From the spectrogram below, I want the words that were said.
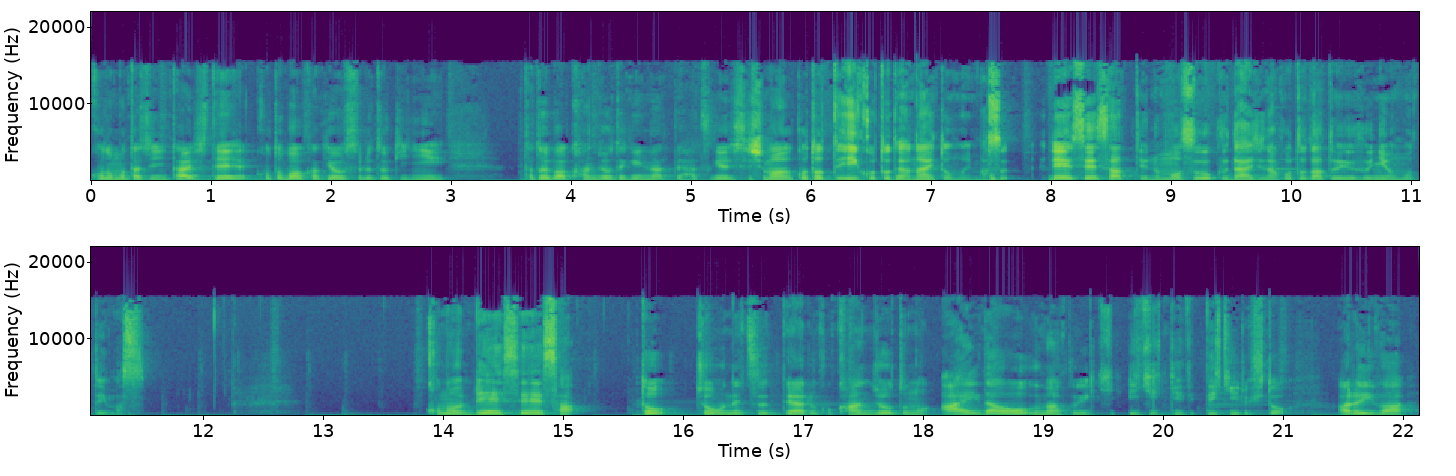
子供たちに対して言葉をかけをするときに例えば感情的になって発言してしまうことっていいことではないと思います。冷静さっていうのもすごく大事なことだというふうに思っています。この冷静さと情熱である感情との間をうまく行き来できる人あるいは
